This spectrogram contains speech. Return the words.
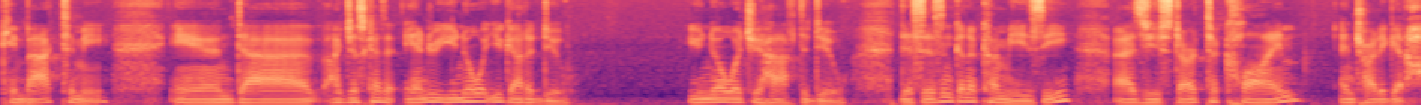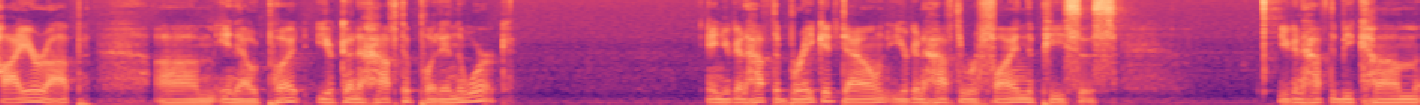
came back to me. And uh, i just kind of said andrew you know what you got to do. You know what you have to do. This isn't going to come easy. As you start to climb and try to get higher up um, in output you're going to have to put in the work. And you're going to have to break it down. You're going to have to refine the pieces you're going to have to become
